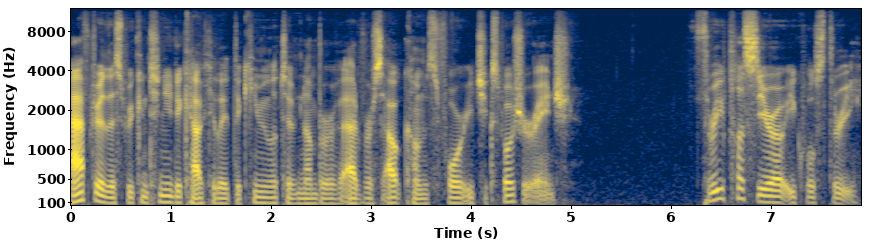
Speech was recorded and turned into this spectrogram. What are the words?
After this, we continue to calculate the cumulative number of adverse outcomes for each exposure range. 3 plus 0 equals 3.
